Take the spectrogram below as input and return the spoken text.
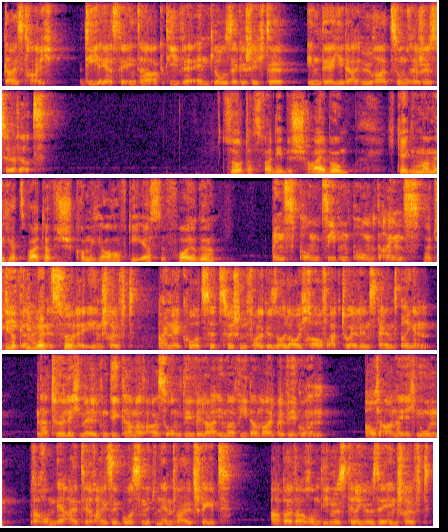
Geistreich die erste interaktive endlose Geschichte, in der jeder Hörer zum Regisseur wird. So, das war die Beschreibung. Ich denke mal, wenn ich jetzt weiterfische, komme ich auch auf die erste Folge. 1.7.1 Natürlich auf die letzte. Inschrift. Eine kurze Zwischenfolge soll euch auf aktuellen Stand bringen. Natürlich melden die Kameras um die Villa immer wieder mal Bewegungen. Auch ahne ich nun, warum der alte Reisebus mitten im Wald steht. Aber warum die mysteriöse Inschrift,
